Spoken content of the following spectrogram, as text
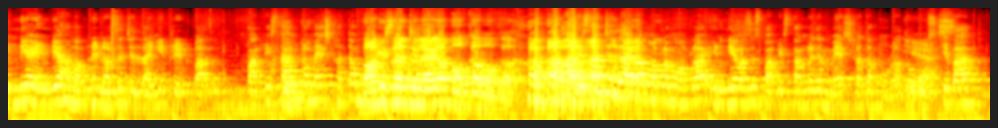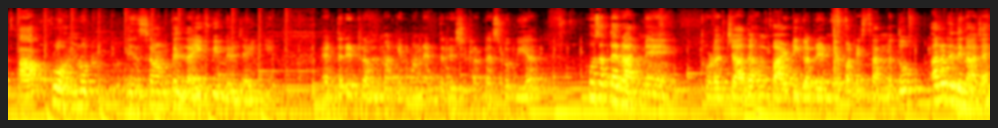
इंडिया इंडिया हम अपने घर से चिल्लाएँगे ट्रेडबाज पाकिस्तान का मैच खत्म पाकिस्तान चिल्लाएगा मौका मौका। पाकिस्तान चिल्लाएगा मौका मौका। इंडिया वर्सेस पाकिस्तान का जब मैच खत्म होगा तो उसके बाद आपको हम लोग इंस्टाग्राम पे लाइव भी मिल जाएँगे। At the rate travel market one at the rate हो सकता है रात में थोड़ा ज़्यादा हम पार्टी कर रहे हैं इंडिया पाकिस्तान में तो अगले दिन आ जाए।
